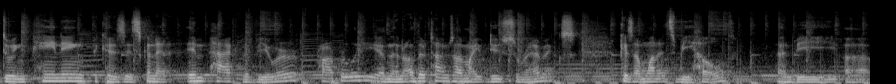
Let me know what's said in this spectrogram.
doing painting because it's going to impact the viewer properly, and then other times I might do ceramics because I want it to be held and be uh,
